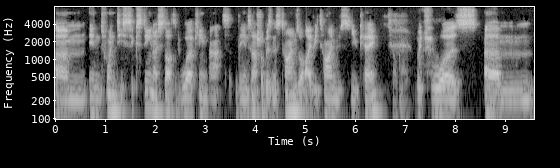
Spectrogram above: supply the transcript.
Um, in 2016, I started working at the International Business Times or IB Times UK, okay. which was um,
